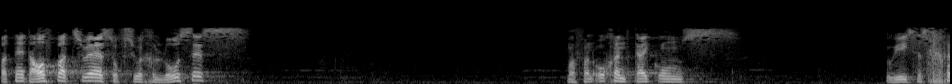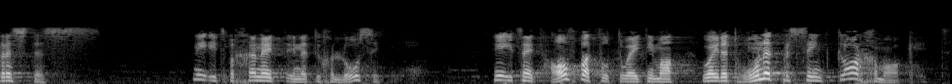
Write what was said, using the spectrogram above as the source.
wat net halfpad so is of so gelos is. Maar vanoggend kyk ons hoe Jesus Christus nie iets begin het en dit toe gelos het nie. Iets net halfpad voltooi het nie, maar hoe hy dit 100% klaar gemaak het.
